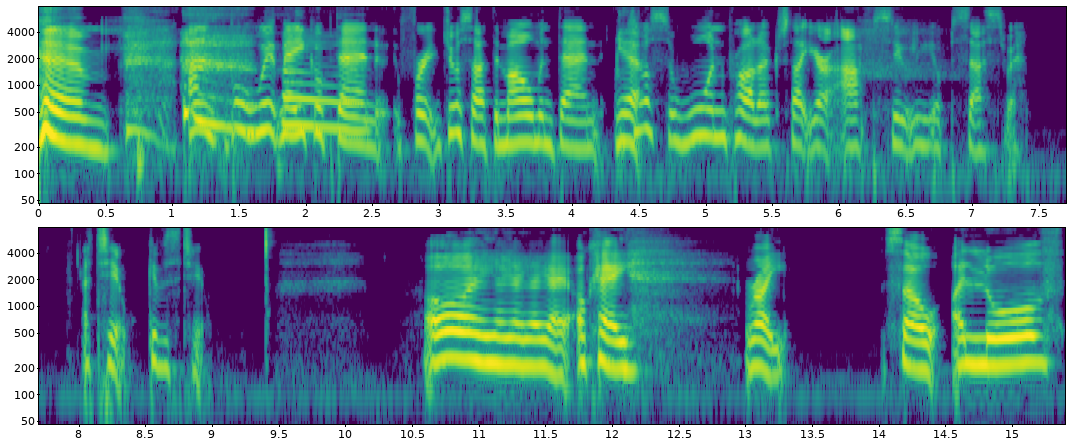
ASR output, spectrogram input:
Um, and but with makeup, then for just at the moment, then Yeah. just one product that you're absolutely obsessed with. A two. Give us two. Oh yeah, yeah, yeah, yeah. Okay, right. So I love.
